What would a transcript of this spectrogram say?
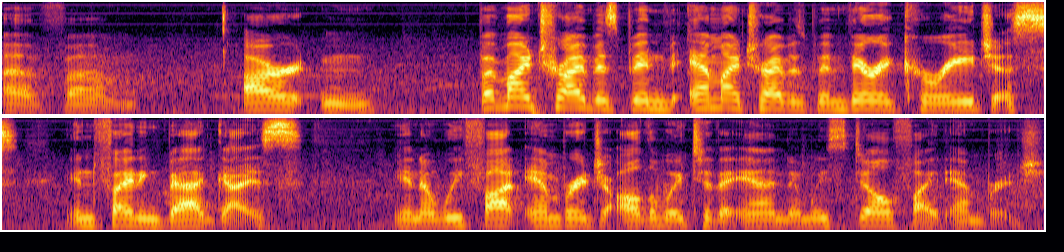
of um, art and, but my tribe has been and my tribe has been very courageous in fighting bad guys. You know, we fought Enbridge all the way to the end, and we still fight Enbridge.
